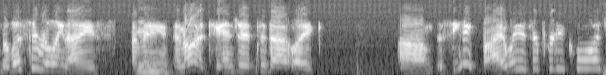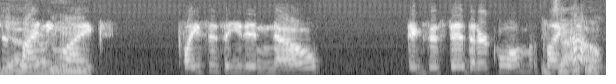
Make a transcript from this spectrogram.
The lists are really nice. I mean, Mm. and on a tangent to that, like um, the scenic byways are pretty cool. Just Yeah, finding Mhm. like places that you didn't know existed that are cool. It's like, Exactly. oh,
